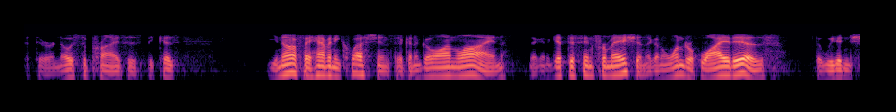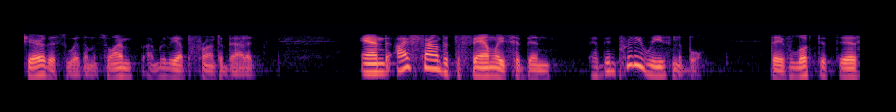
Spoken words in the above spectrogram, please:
that there are no surprises, because you know if they have any questions, they're going to go online, they're going to get this information, they're going to wonder why it is that we didn't share this with them. So I'm I'm really upfront about it. And I've found that the families have been have been pretty reasonable. They've looked at this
